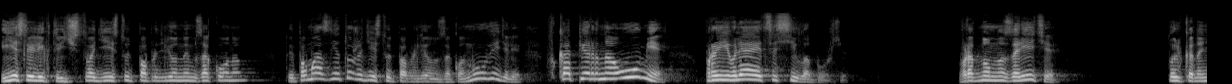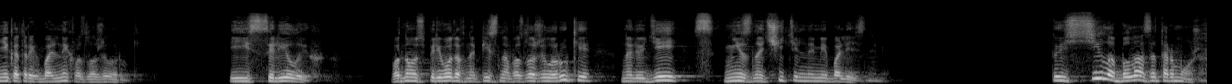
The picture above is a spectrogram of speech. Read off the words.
И если электричество действует по определенным законам, то и помазание тоже действует по определенным законам. Мы увидели, в Капернауме проявляется сила Божья. В родном Назарете только на некоторых больных возложил руки и исцелил их. В одном из переводов написано «возложил руки на людей с незначительными болезнями». То есть сила была заторможена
